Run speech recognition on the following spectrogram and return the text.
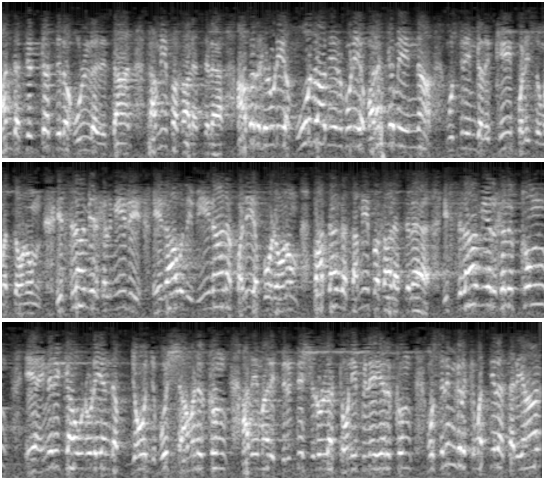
அந்த திட்டத்துல உள்ளது தான் சமீப காலத்துல அவர்களுடைய மூதாதையர்களுடைய வழக்கமே என்ன? முஸ்லிம்களுக்கு பழி சுமத்தணும். இஸ்லாமிய மனிதர்கள் மீது ஏதாவது வீணான பழிய போடணும். பார்த்தாங்க சமீப காலத்துல இஸ்லாமியர்களுக்கும் அமெரிக்காவுடைய இந்த ஜோர்ஜ் புஷ் அவனுக்கும் அதே மாதிரி பிரிட்டிஷில் உள்ள டோனி பிளேயருக்கும் முஸ்லிம்களுக்கு மத்தியில சரியான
